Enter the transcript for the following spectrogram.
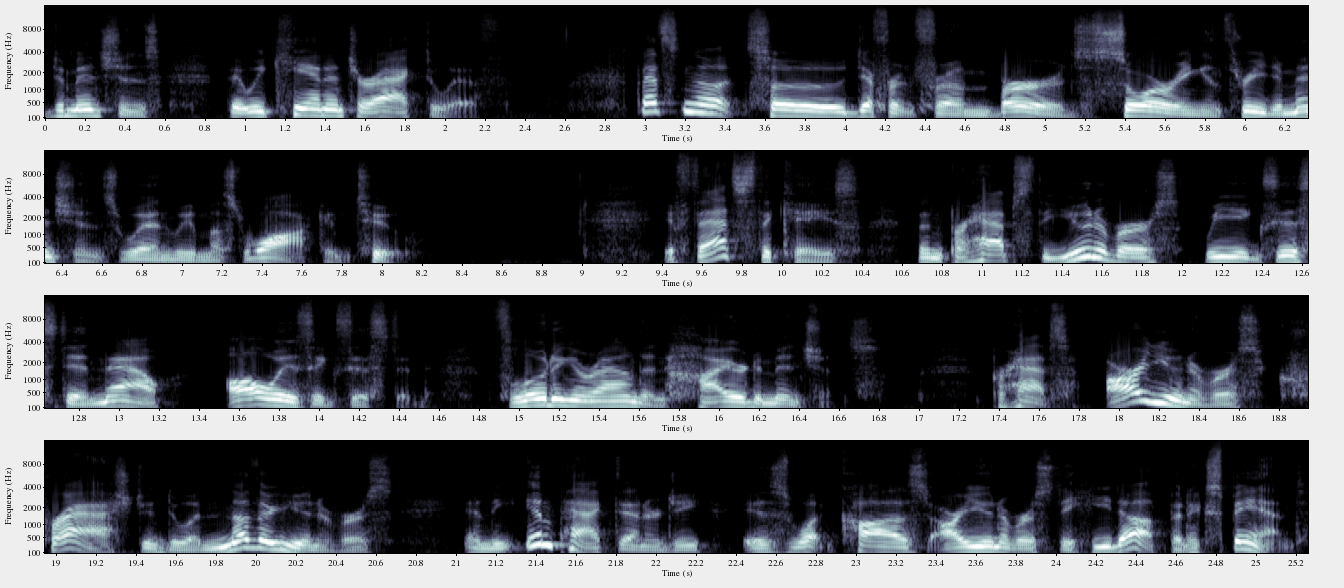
dimensions that we can't interact with. That's not so different from birds soaring in three dimensions when we must walk in two. If that's the case, then perhaps the universe we exist in now always existed, floating around in higher dimensions. Perhaps our universe crashed into another universe, and the impact energy is what caused our universe to heat up and expand.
